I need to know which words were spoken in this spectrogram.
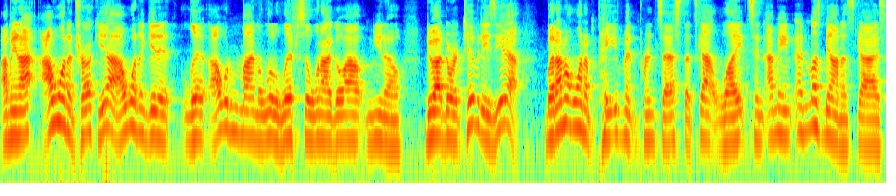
I mean, I, I want a truck. Yeah, I want to get it lift. I wouldn't mind a little lift so when I go out and, you know, do outdoor activities, yeah. But I don't want a pavement princess that's got lights. And I mean, and let's be honest, guys.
